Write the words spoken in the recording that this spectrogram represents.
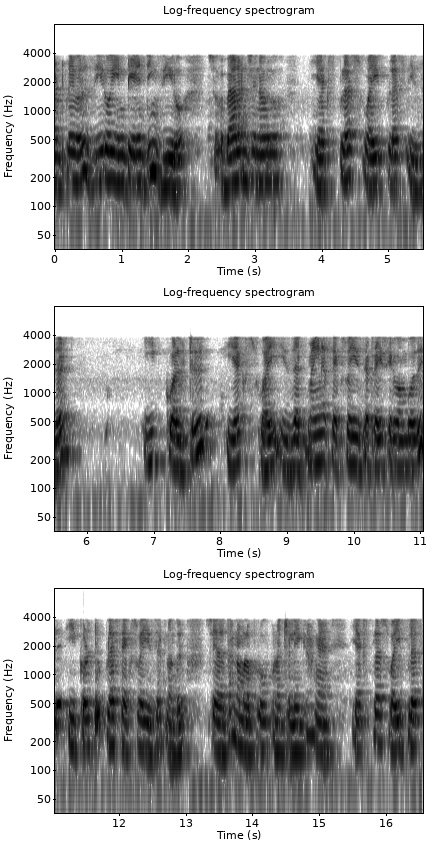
multiply 0 into anything 0 so balance in our x plus y plus z equal to x y z minus x y z right side வரும்போது equal to plus x y z வந்துடும் ஸோ இதை தான் நம்மளை ப்ரூவ் பண்ண சொல்லியிருக்காங்க. X plus y plus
